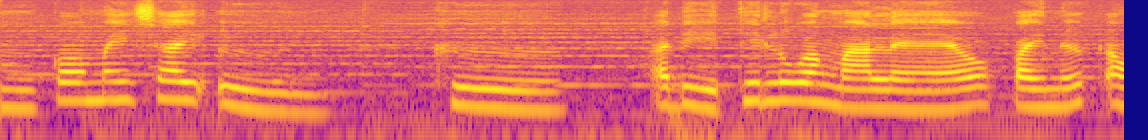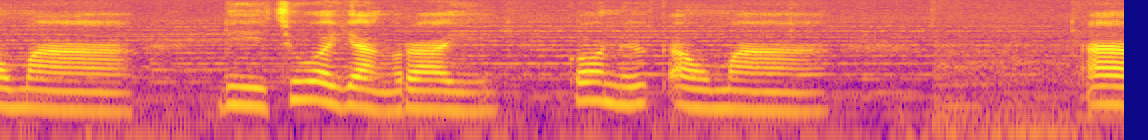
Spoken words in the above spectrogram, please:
มก็ไม่ใช่อื่น คือ อดีตที่ล่วงมาแล้วไปนึกเอามา ดีชั่วอย่างไร ก็นึกเอามา อา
